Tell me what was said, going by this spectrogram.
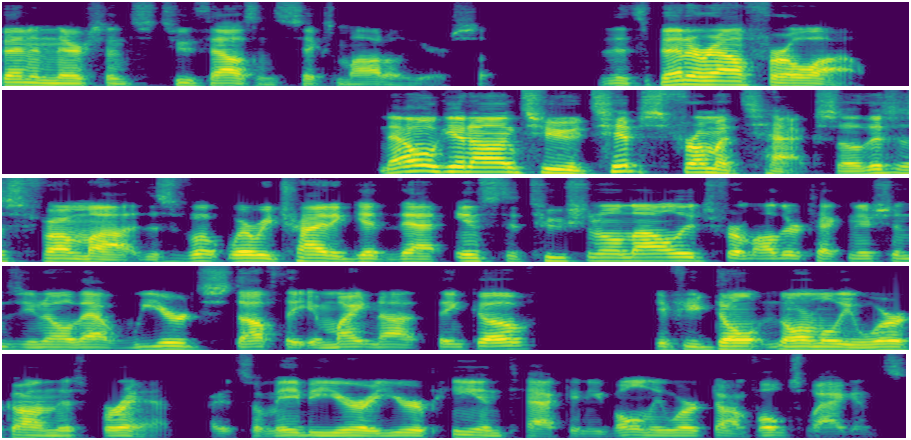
Been in there since 2006 model year. So it's been around for a while. Now we'll get on to tips from a tech. So this is from uh, this is what where we try to get that institutional knowledge from other technicians. You know that weird stuff that you might not think of if you don't normally work on this brand, right? So maybe you're a European tech and you've only worked on Volkswagens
